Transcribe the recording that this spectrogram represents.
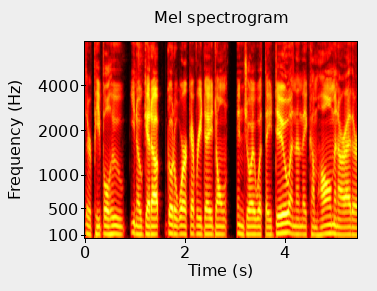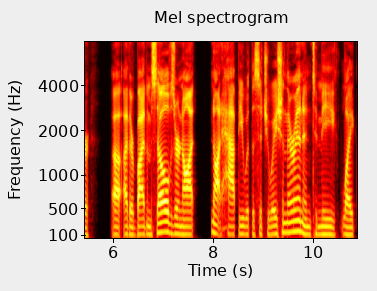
there are people who you know get up, go to work every day, don't enjoy what they do, and then they come home and are either uh, either by themselves or not not happy with the situation they're in. And to me, like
